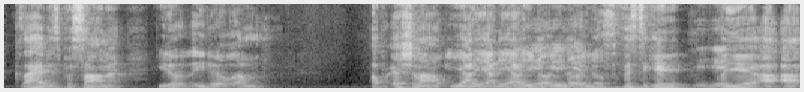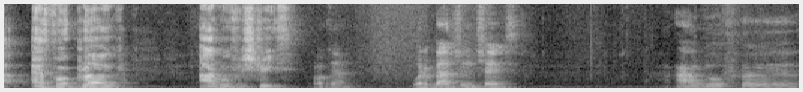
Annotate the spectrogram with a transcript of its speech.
because I have this persona. You know, you know, I'm upper echelon, yada yada yada. You know, Yeah, you know, yeah. you know, sophisticated. Yeah, yeah. But yeah, I, I, as for a plug, I go for streets. Okay. What about you, Chase? I'll go for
